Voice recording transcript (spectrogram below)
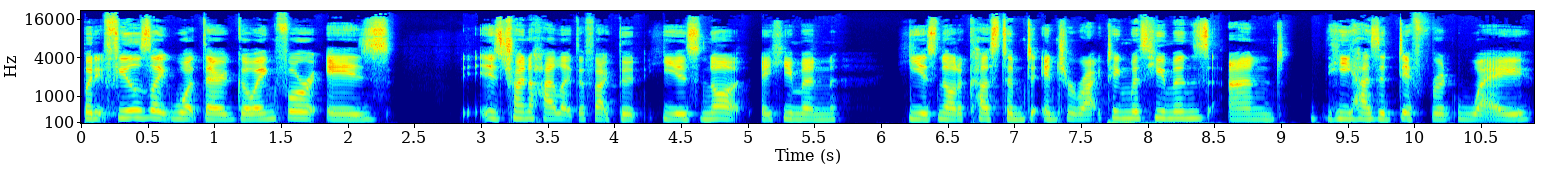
but it feels like what they're going for is is trying to highlight the fact that he is not a human he is not accustomed to interacting with humans and he has a different way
